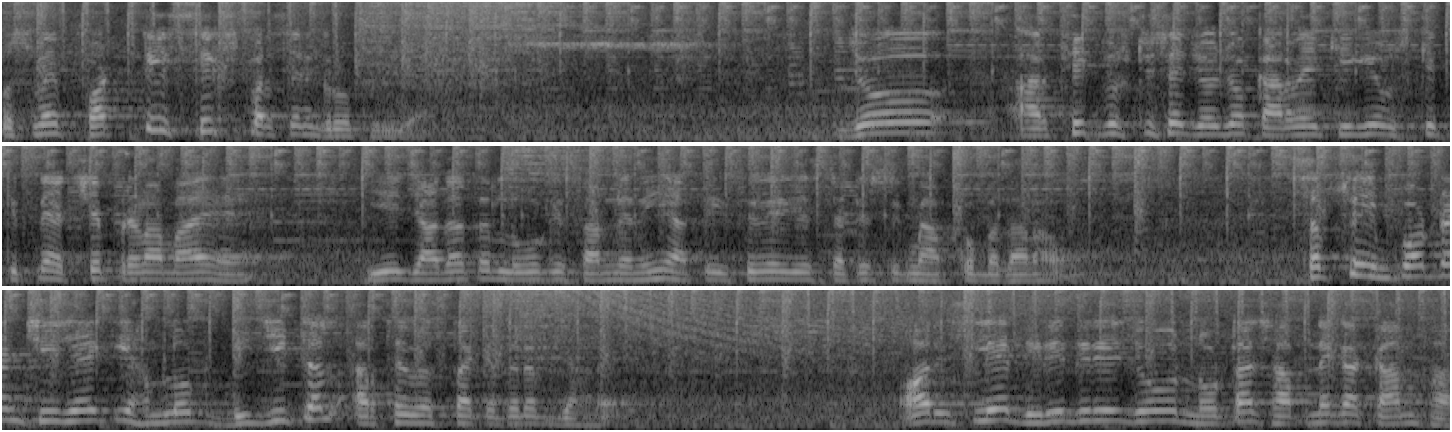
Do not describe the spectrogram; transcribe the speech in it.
उसमें 46 परसेंट ग्रोथ हुई है। जो आर्थिक दृष्टि से जो जो कार्रवाई की गई, उसके कितने अच्छे परिणाम आए हैं, ये ज़्यादातर लोगों के सामने नहीं आते, इसलिए ये स्टैटिस्टिक मैं आपको बता रहा हूँ। सबसे इम्पोर्टेंट चीज़ है कि हम लोग डिजिटल अर्थव्यवस्था की तरफ़ जा रहे हैं। और इसलिए धीरे धीरे जो नोटा छापने का काम था,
